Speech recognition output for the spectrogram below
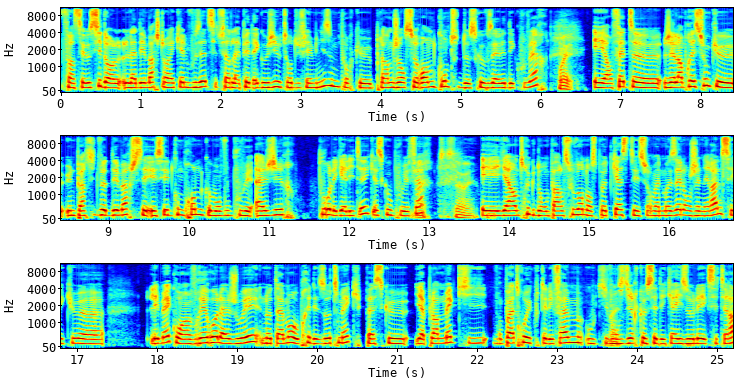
enfin c'est aussi dans la démarche dans laquelle vous êtes, c'est de faire de la pédagogie autour du féminisme pour que plein de gens se rendent compte de ce que vous avez découvert. Ouais. Et en fait, euh, j'ai l'impression que une partie de votre démarche, c'est essayer de comprendre comment vous pouvez agir pour l'égalité, qu'est-ce que vous pouvez faire. Ouais, ça, ouais. Et il y a un truc dont on parle souvent dans ce podcast et sur Mademoiselle en général, c'est que euh, les mecs ont un vrai rôle à jouer, notamment auprès des autres mecs, parce que il y a plein de mecs qui vont pas trop écouter les femmes ou qui vont Ouais. se dire que c'est des cas isolés, etc.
